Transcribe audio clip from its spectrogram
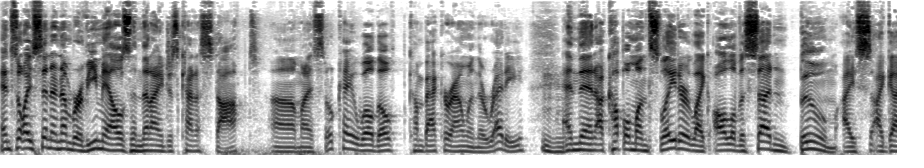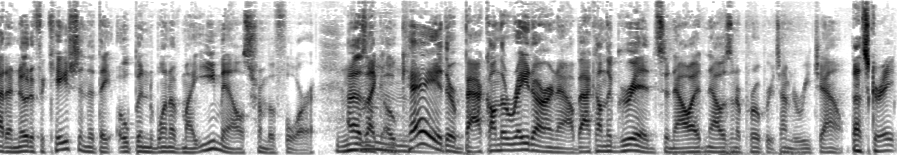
And so I sent a number of emails and then I just kind of stopped. Um, I said, okay, well, they'll come back around when they're ready. Mm-hmm. And then a couple months later, like all of a sudden, boom, I, I got a notification that they opened one of my emails from before. And I was like, Mm. okay, they're back on the radar now, back on the grid. So now, it, now is an appropriate time to reach out. That's great.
